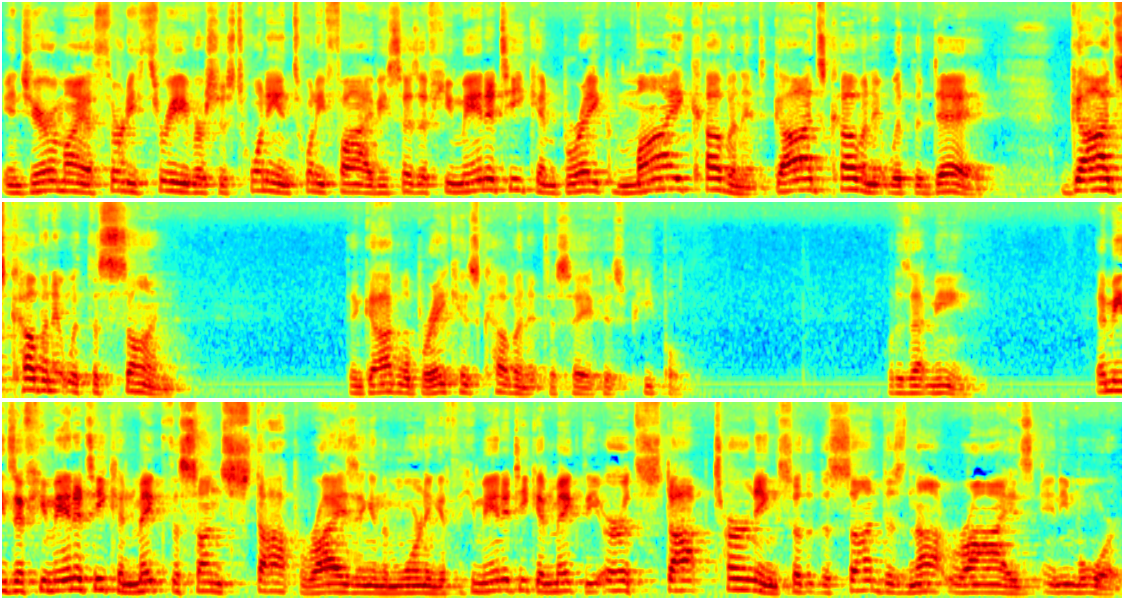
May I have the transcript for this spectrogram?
in Jeremiah 33, verses 20 and 25, He says, If humanity can break my covenant, God's covenant with the day, God's covenant with the sun, then God will break His covenant to save His people. What does that mean? That means if humanity can make the sun stop rising in the morning, if humanity can make the earth stop turning so that the sun does not rise anymore,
